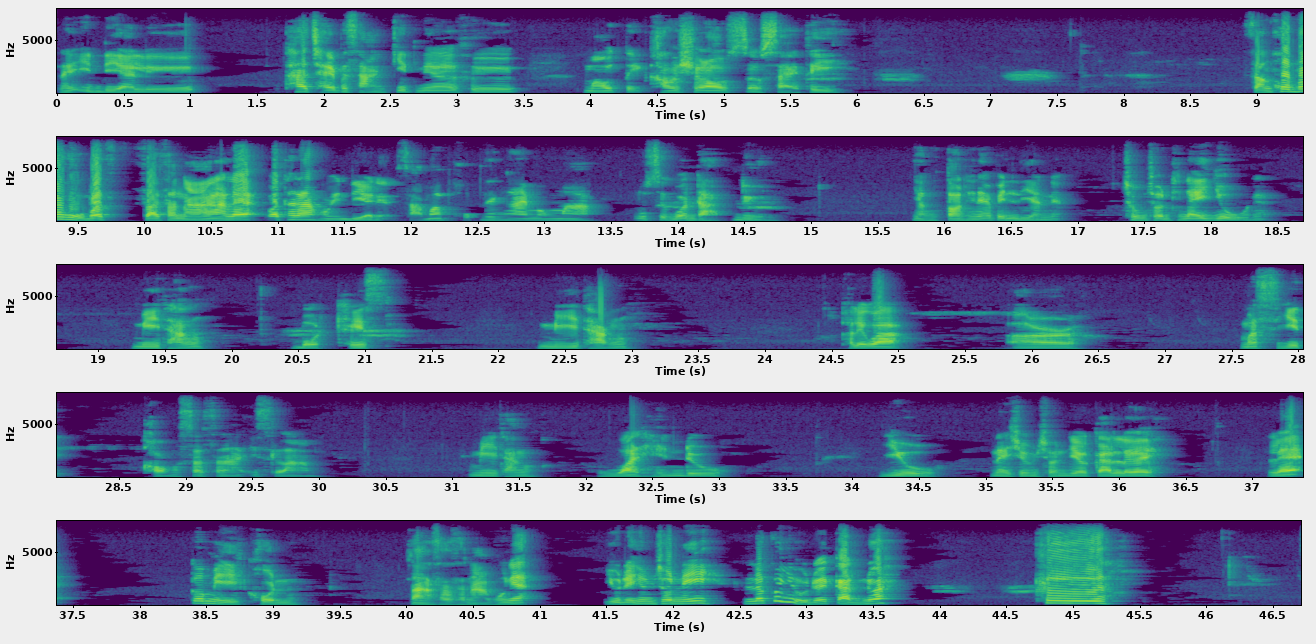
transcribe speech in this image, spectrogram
ในอินเดียหรือถ้าใช้ภาษาอังกฤษเนี่ยก็คือ multicultural society สังคมพหุศาสนาและวัฒนธรรมของอินเดียเนี่ยสามารถพบได้ง่ายมากๆ รู้สึกว่าดาดดื่นอย่างตอนที่นายไปเรียนเนี่ย ชุมชนที่นายอยู่เนี่ย มีทั้งโบสถ์คริสต์มีทั้งเขาเรียกว่าเอ่อมัสยิดของศาสนาอิสลาม มีทั้งวัดฮินดู อยู่ในชุมชนเดียวกันเลย และ ก็มีคนต่างศาสนาพวกเนี้ยอยู่ในชุมชนนี้แล้วก็อยู่ด้วยกันด้วย คือ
